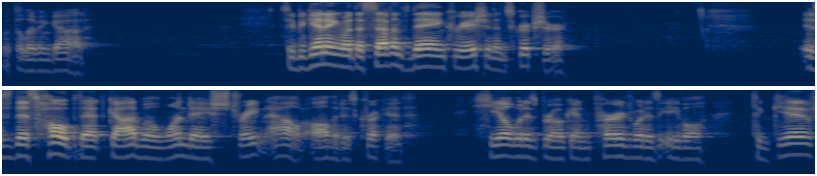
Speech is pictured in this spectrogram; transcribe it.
with the living God. See, beginning with the seventh day in creation in Scripture, is this hope that God will one day straighten out all that is crooked, heal what is broken, purge what is evil, to give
